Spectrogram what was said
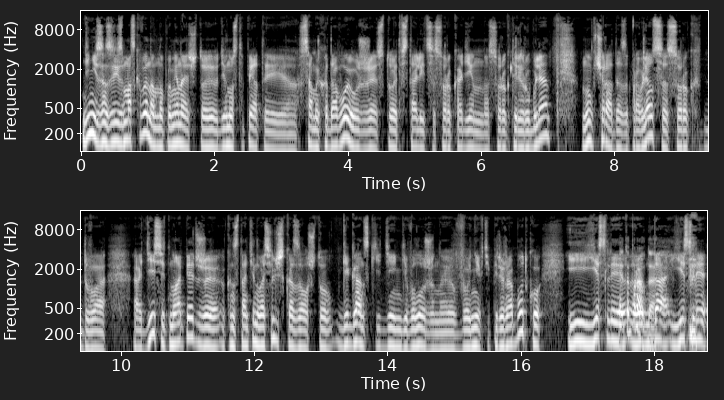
Денис из Москвы нам напоминает, что 95-й э, самый ходовой уже стоит в столице 41-43 рубля. Ну, вчера, да, заправлялся 42-10. Но, опять же, Константин Васильевич сказал, что гигантские деньги вложены в нефтепереработку. И если... Это правда. Да, если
